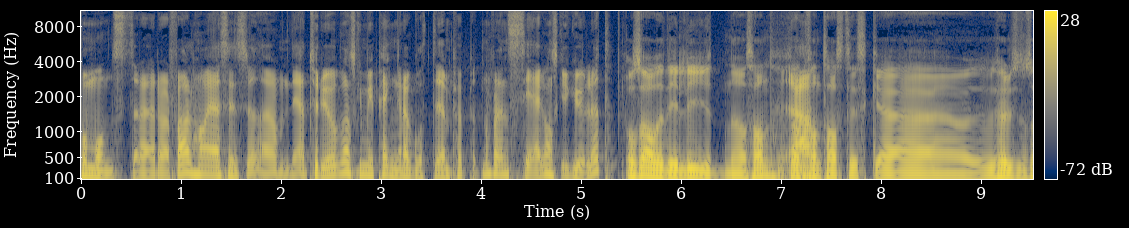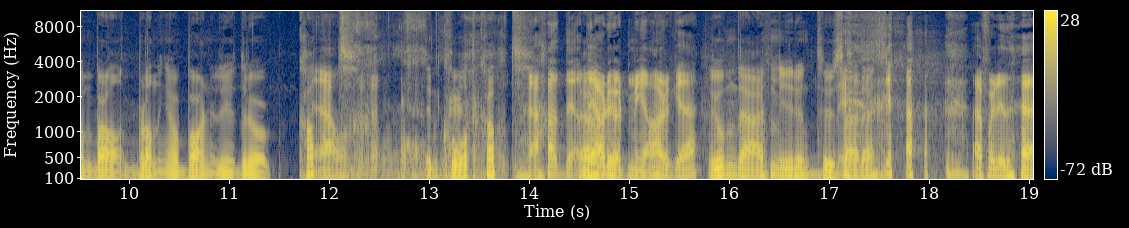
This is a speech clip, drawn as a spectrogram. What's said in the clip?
på monsteret her, i hvert fall. Og jeg synes jo, eh, jeg tror jo ganske mye penger har gått i den puppeten, for den ser ganske kul ut. Og så alle de lydene og sånn. Sånn Ja. fantastiske høres ut som bla blanding av barnelyder og katt. Ja, En kåt katt. ja det, det har du hørt mye av, har du ikke det? Jo, men det er mye rundt huset, er det. Det er fordi det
